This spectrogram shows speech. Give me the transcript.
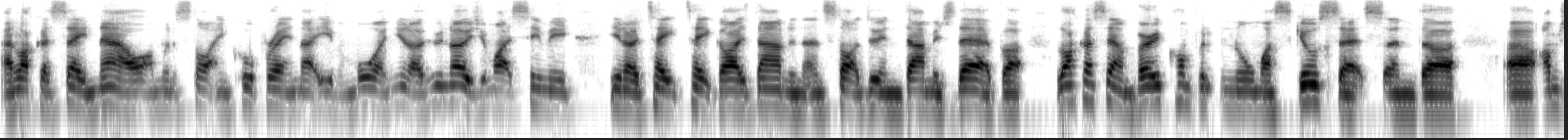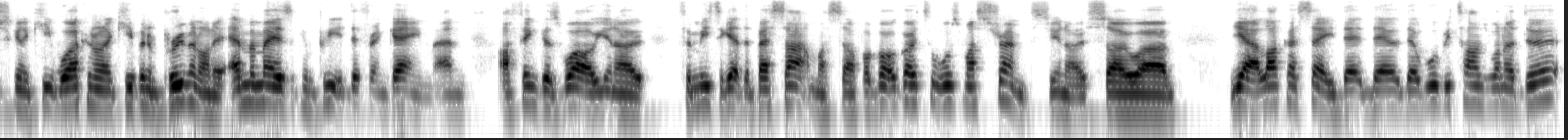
and like I say, now I'm going to start incorporating that even more. And you know, who knows? You might see me, you know, take take guys down and, and start doing damage there. But like I say, I'm very confident in all my skill sets and. Uh, uh, I'm just going to keep working on it, keep improving on it. MMA is a completely different game, and I think as well, you know, for me to get the best out of myself, I've got to go towards my strengths, you know. So um, yeah, like I say, there, there there will be times when I do it.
